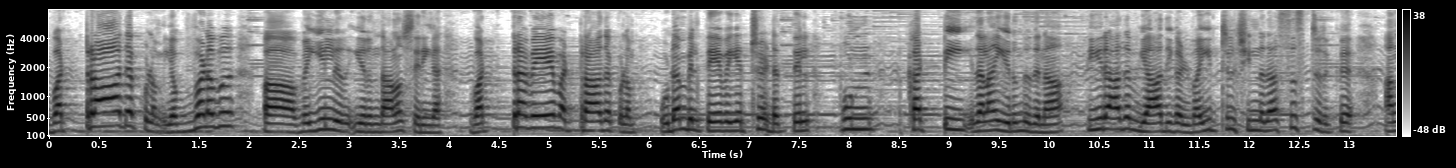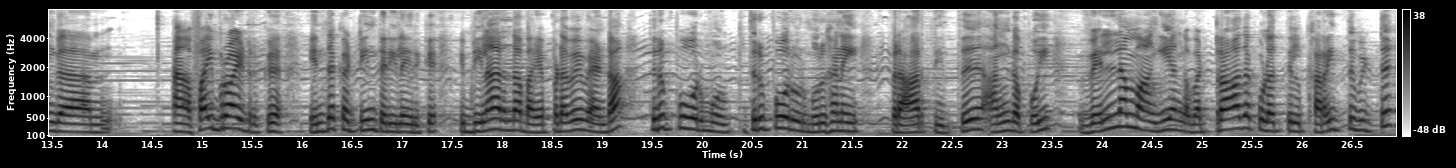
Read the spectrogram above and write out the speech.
வற்றாத குளம் எவ்வளவு வெயில் இரு- இருந்தாலும் சரிங்க. வற்றவே வற்றாத குளம் உடம்பில் தேவையற்ற இடத்தில் புண் கட்டி இதெல்லாம் இருந்ததுன்னா தீராத வியாதிகள் வயிற்றில் சின்னதாக சிஸ்ட் இருக்குது அங்கே ஃபைப்ராய்டு இருக்குது எந்த கட்டின்னு தெரியல இருக்குது இப்படிலாம் இருந்தால் பயப்படவே வேண்டாம். திருப்போர் மு திருப்போரூர் முருகனை பிரார்த்தித்து அங்கே போய் வெள்ளம் வாங்கி அங்கே வற்றாத குளத்தில் கரைத்து விட்டு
